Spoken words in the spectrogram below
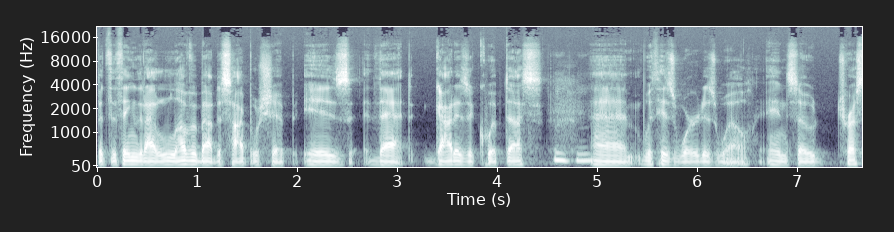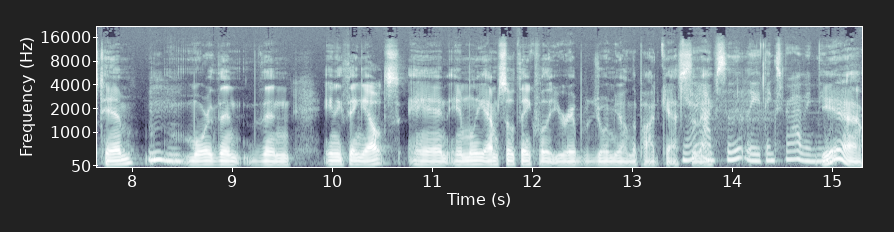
but the thing that I love about discipleship is that God has equipped us Mm-hmm. um, with His Word as well, and so trust Him Mm-hmm. more than than anything else. And Emily, I'm so thankful that you were able to join me on the podcast yeah, today. absolutely. Thanks for having me. Yeah.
